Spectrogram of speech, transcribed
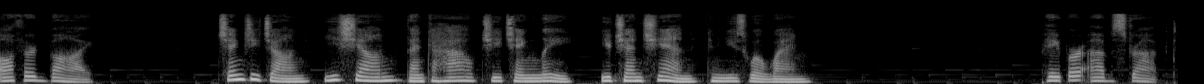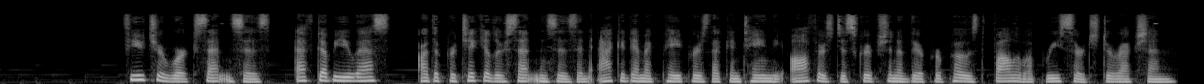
Authored by Chengzhi Zhang, Yixiang, Benkahao, Zhicheng Li, Yuchen Qian, and Yuzhuo Wang. Paper Abstract Future work sentences, FWS, are the particular sentences in academic papers that contain the author's description of their proposed follow up research direction.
